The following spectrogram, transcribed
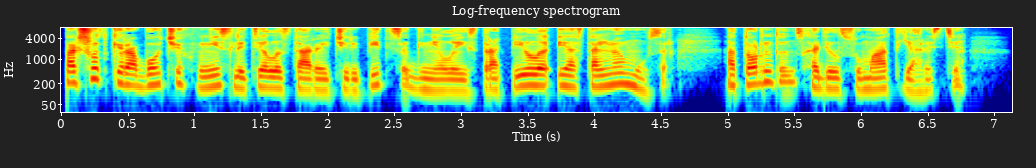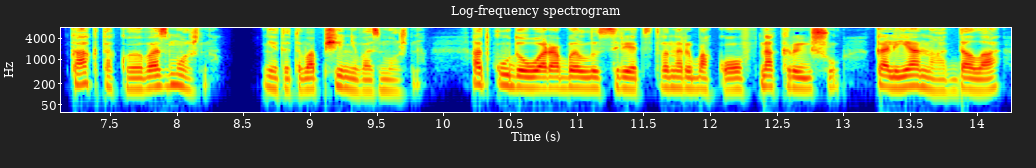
Под шутки рабочих вниз летела старая черепица, гнилые стропила и остальной мусор, а Торнтон сходил с ума от ярости. Как такое возможно? Нет, это вообще невозможно. Откуда у Арабеллы средства на рыбаков, на крышу? Колье она отдала —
